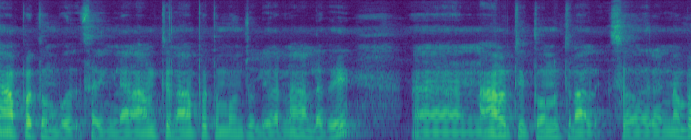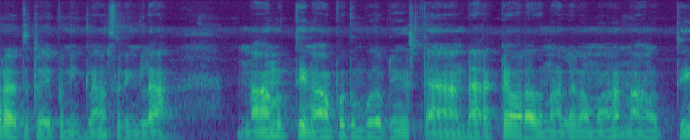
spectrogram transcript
நாற்பத்தொம்போது சரிங்களா? நானூற்றி நாற்பத்தொம்போதுன்னு சொல்லி வரலாம் அல்லது நானூற்றி தொண்ணூற்றி நாலு. ஸோ ரெண்டு நம்பராக எடுத்து ட்ரை பண்ணிக்கலாம் சரிங்களா? நானூற்றி நாற்பத்தொம்போது அப்படிங்கிற டேரெக்டாக வராதனால நம்ம நானூற்றி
